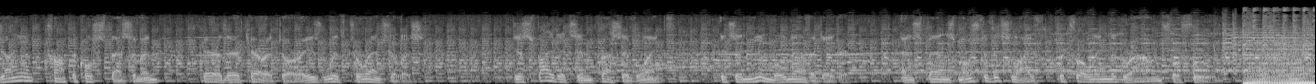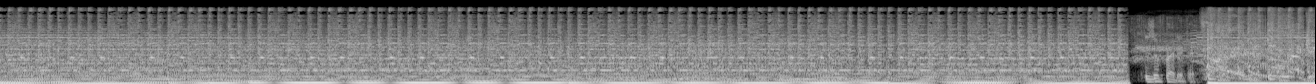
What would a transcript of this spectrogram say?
giant tropical specimen share their territories with tarantulas. Despite its impressive length, it's a nimble navigator and spends most of its life patrolling the ground for food. Is a predator.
